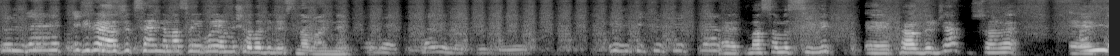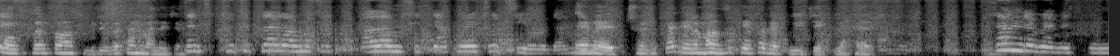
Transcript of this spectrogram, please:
Sonra de Birazcık sen de masayı boyamış olabilirsin ama anne. Evet ben de masayı buluyorum. Şimdi çocuklar Evet masamı silip e, kaldıracağım. Sonra e, Anne. koltukları falan süpürüyoruz. Efendim anneciğim. sen çocuklarla masayı müzik yapmayı çok mi? Evet çocuklar yaramazlık yaparak büyüyecekler. Sen de bebeksin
